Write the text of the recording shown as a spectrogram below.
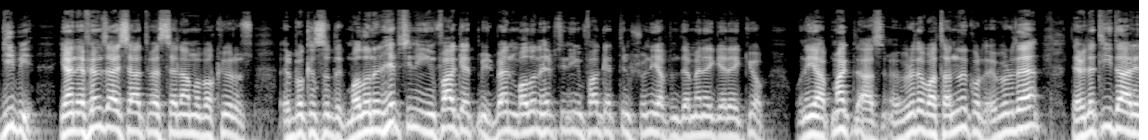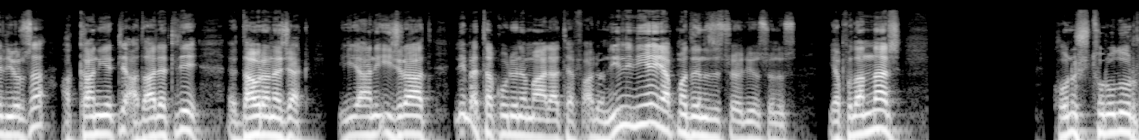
gibi. Yani Efendimiz Aleyhisselatü Vesselam'a bakıyoruz. Ebu Sıddık malının hepsini infak etmiş. Ben malın hepsini infak ettim şunu yaptım demene gerek yok. Onu yapmak lazım. Öbürü de vatanını kurdu. Öbürü de devleti idare ediyorsa hakkaniyetli, adaletli e, davranacak. Yani icraat. Lime takulune ma la tef'alun. Niye yapmadığınızı söylüyorsunuz? Yapılanlar konuşturulur.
